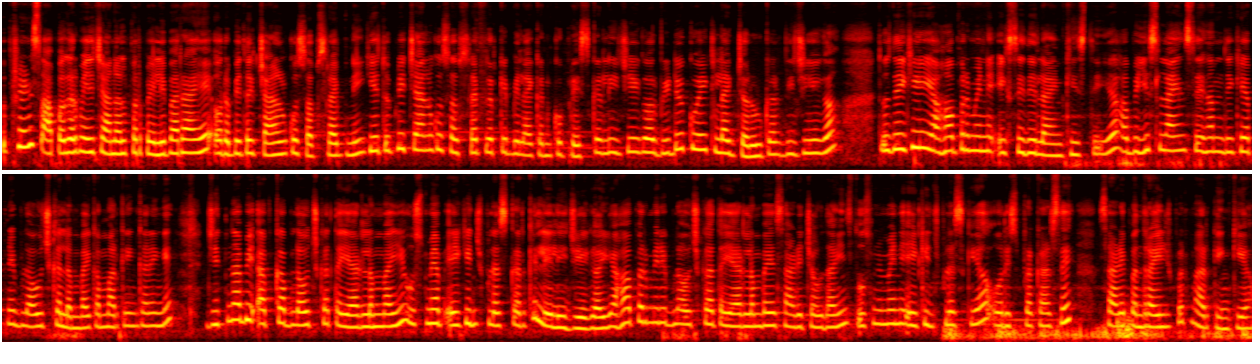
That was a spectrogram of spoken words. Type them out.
तो फ्रेंड्स, आप अगर मेरे चैनल पर पहली बार आए हैं और अभी तक चैनल को सब्सक्राइब नहीं किए तो प्लीज़ चैनल को सब्सक्राइब करके बेल आइकन को प्रेस कर लीजिएगा और वीडियो को एक लाइक ज़रूर कर दीजिएगा। तो देखिए, यहाँ पर मैंने एक सीधी लाइन खींच दी है। अब इस लाइन से हम देखिए अपने ब्लाउज का लंबाई का मार्किंग करेंगे। जितना भी आपका ब्लाउज का तैयार लंबाई है, उसमें आप एक इंच प्लस करके ले लीजिएगा। यहाँ पर मेरे ब्लाउज का तैयार लंबाई है साढ़े चौदह इंच तो उसमें मैंने एक इंच प्लस किया और इस प्रकार से साढ़े पंद्रह इंच पर मार्किंग किया।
